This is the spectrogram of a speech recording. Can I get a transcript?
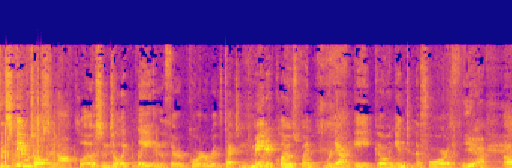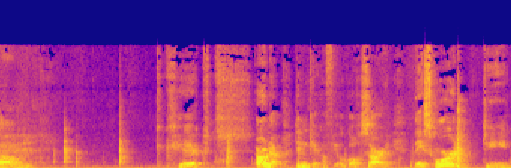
this game was also not close until like late in the third quarter, where the Texans made it close. Went we're down eight going into the fourth. Yeah. Um, kicked. Oh no, didn't kick a field goal. Sorry, they scored. De,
